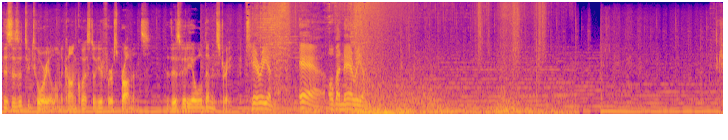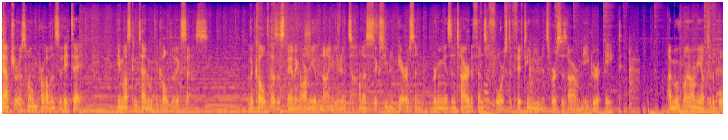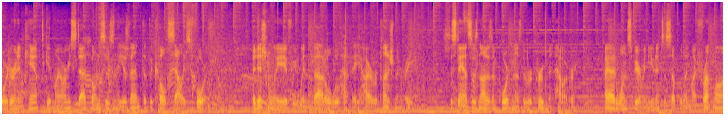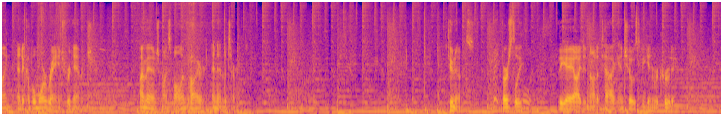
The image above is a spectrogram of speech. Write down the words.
This is a tutorial on the conquest of your first province. This video will demonstrate. Tyrion, heir of Aenarion. To capture his home province of Eataine, he must contend with the Cult of Excess. The cult has a standing army of 9 units on a 6 unit garrison, bringing its entire defensive force to 15 units versus our meager 8. I move my army up to the border and encamp to get my army stat bonuses in the event that the cult sallies forth. Additionally, if we win the battle, we'll have a higher replenishment rate. The stance is not as important as the recruitment, however. I add one spearman unit to supplement my front line, and a couple more range for damage. I manage my small empire and end the turn. Two notes. Firstly, the AI did not attack and chose to begin recruiting.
